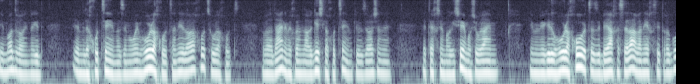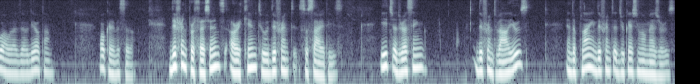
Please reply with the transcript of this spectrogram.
עם עוד דברים, נגיד, הם לחוצים, אז הם אומרים הוא לחוץ, אני לא לחוץ, הוא לחוץ. אבל עדיין הם יכולים להרגיש לחוצים, כאילו זה לא משנה את איך שהם מרגישים, או שאולי הם, אם הם יגידו הוא לחוץ, אז זה ביחס אליו, אני יחסית רגוע, אולי זה ירגיע אותם. אוקיי, okay, בסדר. Different professions are akin to different societies, each addressing different values and applying different educational measures,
